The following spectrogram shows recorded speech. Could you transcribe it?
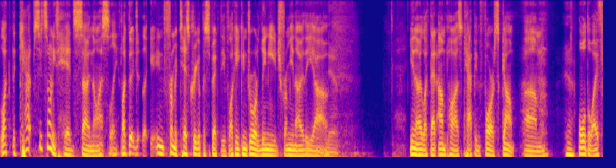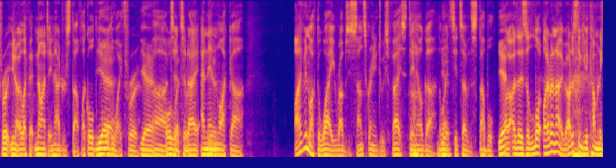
like the cap sits on his head so nicely. Like the in, from a Test cricket perspective, like he can draw a lineage from you know the uh, Yeah. you know like that umpire's cap in Forrest Gump. Um, Yeah. All the way through, you know, like that 1900 stuff, like all, Yeah. all the way through, Yeah, uh, to way through. today. And then, Yeah. like, uh, I even like the way he rubs his sunscreen into his face, Dean Elgar, and the way Yeah. it sits over the stubble. Yeah. Like, there's a lot. I don't know. I just think if you're coming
